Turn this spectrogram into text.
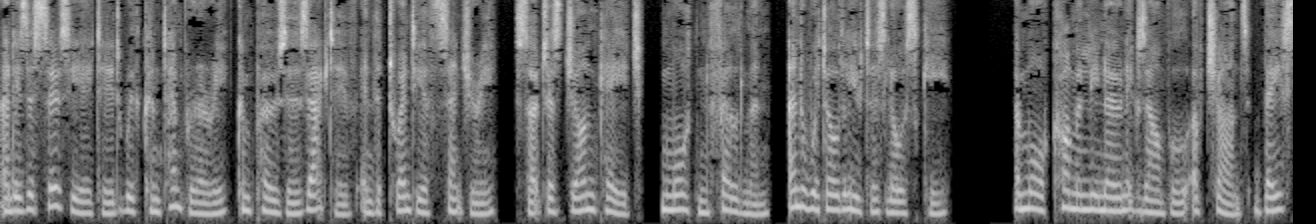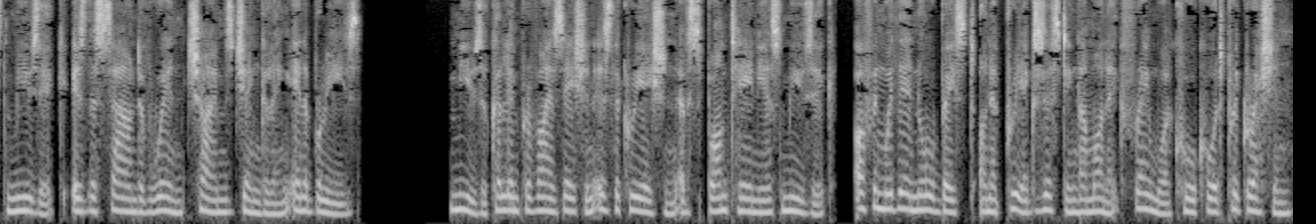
and is associated with contemporary composers active in the 20th century, such as John Cage, Morton Feldman, and Witold Lutosławski. A more commonly known example of chance-based music is the sound of wind chimes jingling in a breeze. Musical improvisation is the creation of spontaneous music, often within or based on a pre-existing harmonic framework or chord progression.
